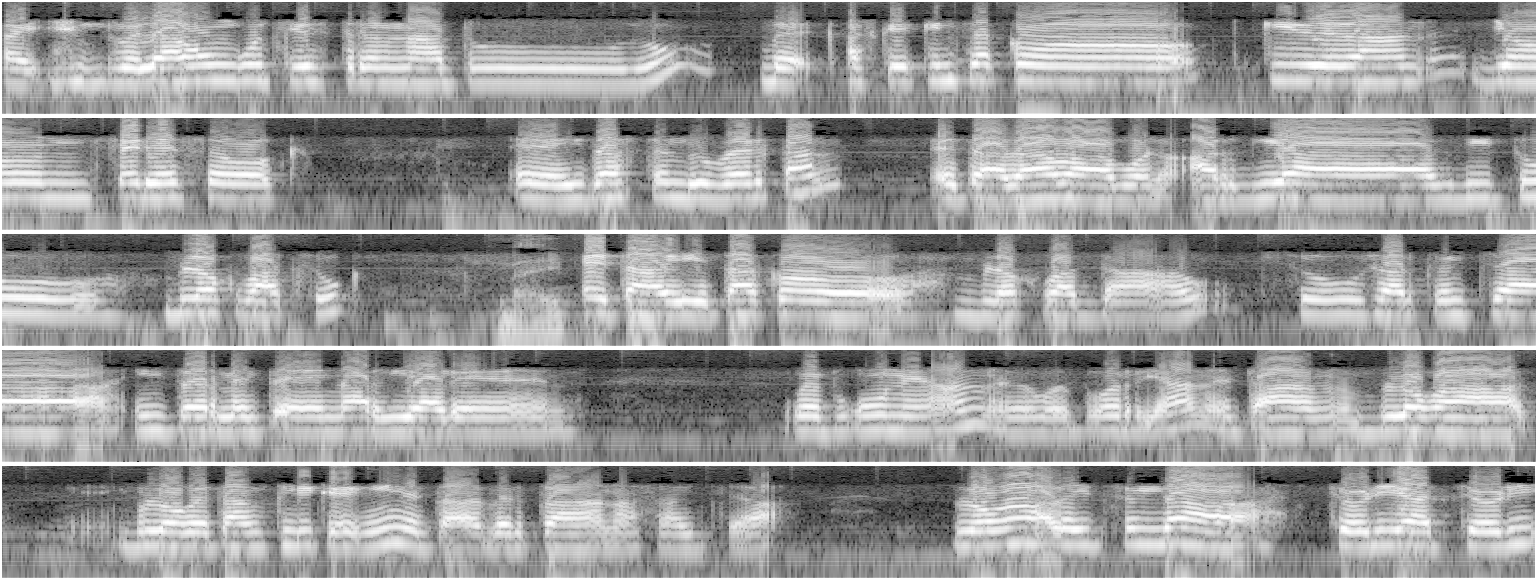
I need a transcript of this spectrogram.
Bai, duela egun gutxi estrenatu du. Be, azkekintzako kidean Jon Ferezok e, idazten du bertan, eta da, ba, bueno, argiak ditu blog batzuk, Bai, eta horietako blog bat da hau. Zu sartzen txa interneten argiaren webgunean, edo web horrian, eta bloga, blogetan klik egin eta bertan azaltzea. Bloga deitzen da txoria txori,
